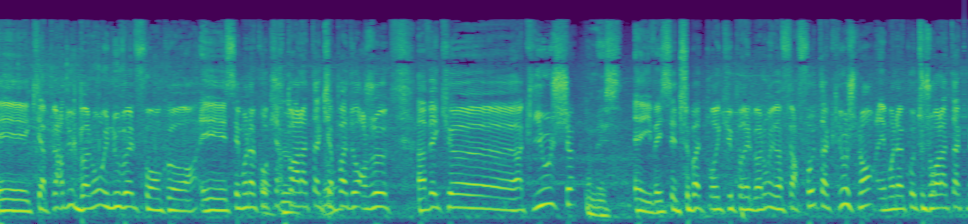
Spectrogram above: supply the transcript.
et qui a perdu le ballon une nouvelle fois encore. Et c'est Monaco qui repart à l'attaque. Il n'y a pas de hors-jeu avec euh, Akliouche. Et il va essayer de se battre pour récupérer le ballon. Il va faire faute. Akliouche, non. Et Monaco toujours à l'attaque.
